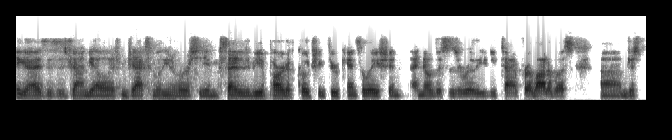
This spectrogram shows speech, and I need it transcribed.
Hey guys, this is John Galloway from Jacksonville University. I'm excited to be a part of coaching through cancellation. I know this is a really unique time for a lot of us. Um, just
